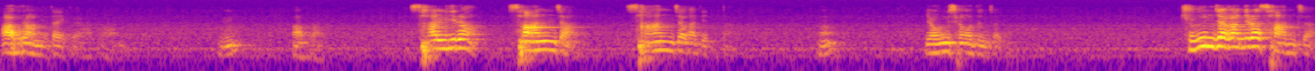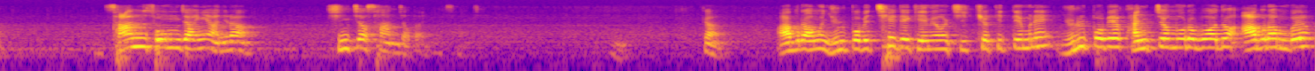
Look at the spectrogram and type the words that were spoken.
아브라함이다 이거야. 응? 아브라함. 살리라. 산 자. 산 자가 됐다. 어? 영생 얻은 자다. 죽은 자가 아니라 산 자. 산송장이 아니라 진짜 산 자다. 산 자. 그러니까 아브라함은 율법의 최대 계명을 지켰기 때문에 율법의 관점으로 보아도 아브라함은 뭐예요?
